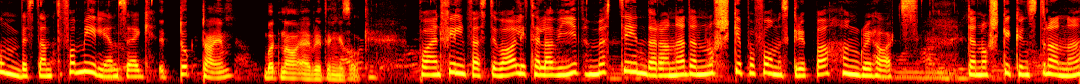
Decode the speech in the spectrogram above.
ombestemte familien seg. It took time, but now everything is okay. På en filmfestival i Tel Aviv møtte inderne den norske performancegruppa Hungry Hearts. De norske kunstnerne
